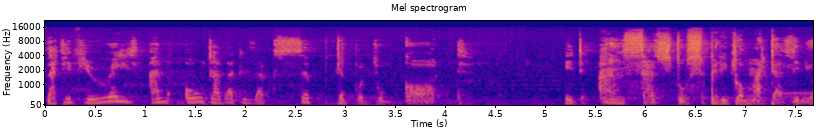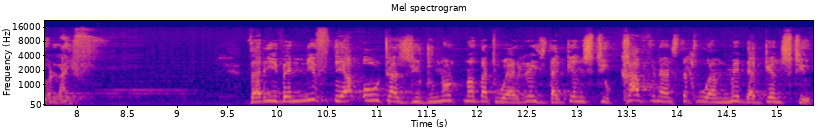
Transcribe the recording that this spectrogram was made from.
That if you raise an altar that is acceptable to God, it answers to spiritual matters in your life that even if there are altars you do not know that were raised against you, covenants that were made against you,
